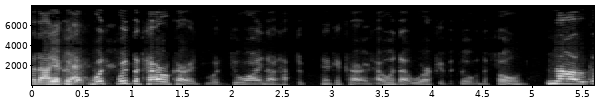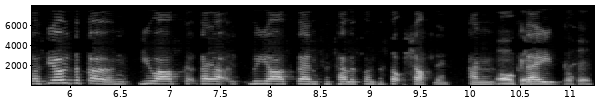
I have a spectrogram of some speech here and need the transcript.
But I, yeah, yeah. with, with the tarot cards, would, do I not have to pick a card? How would that work if it's over the phone? No, because you're over the phone, you ask, they, we ask them to tell us when to stop shuffling. And Okay. they, Okay.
